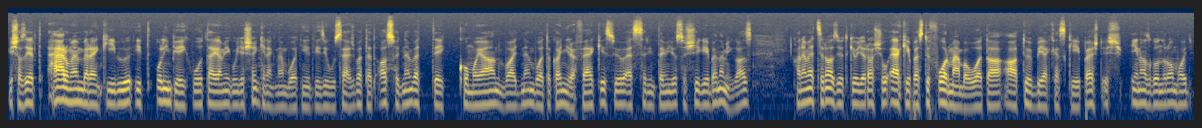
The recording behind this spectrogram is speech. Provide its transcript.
és azért három emberen kívül itt olimpiai kvótája még ugye senkinek nem volt nyílt vízi úszásba, tehát az, hogy nem vették komolyan, vagy nem voltak annyira felkészülve, ez szerintem így összességében nem igaz, hanem egyszerűen az jött ki, hogy a Rassó elképesztő formában volt a, a többiekhez képest, és én azt gondolom, hogy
